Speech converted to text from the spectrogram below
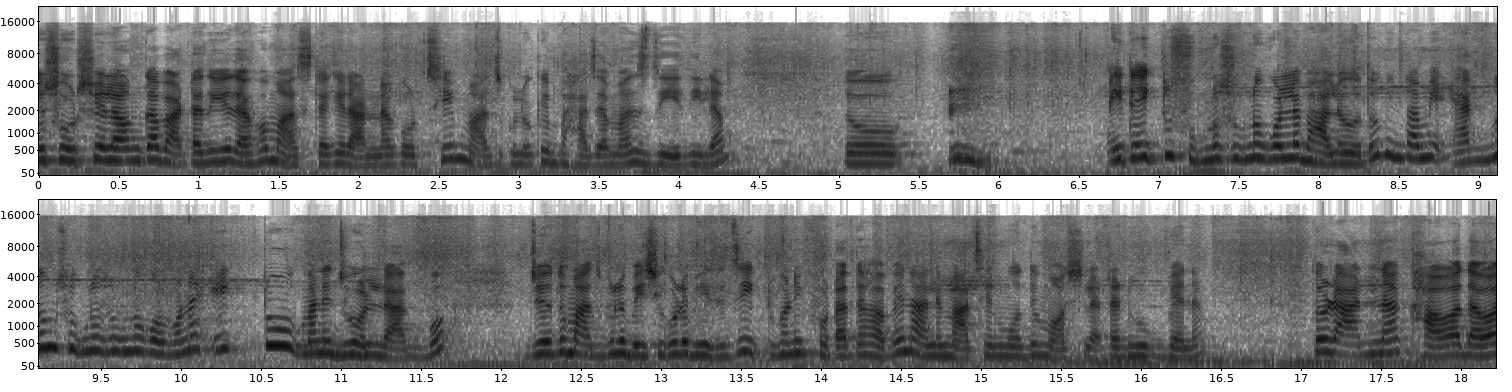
তো সর্ষে লঙ্কা বাটা দিয়ে দেখো মাছটাকে রান্না করছি। মাছগুলোকে ভাজা মাছ দিয়ে দিলাম। তো এটা একটু শুকনো শুকনো করলে ভালো হতো, কিন্তু আমি একদম শুকনো শুকনো করব না, একটু মানে ঝোল রাখব। যেহেতু মাছগুলো বেশি করে ভেজেছি, একটুখানি ফোটাতে হবে, নাহলে মাছের মধ্যে মশলাটা ঢুকবে না। তো রান্না, খাওয়া দাওয়া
